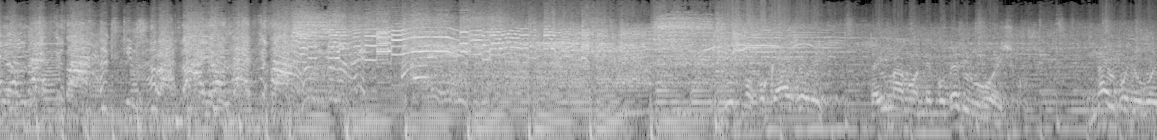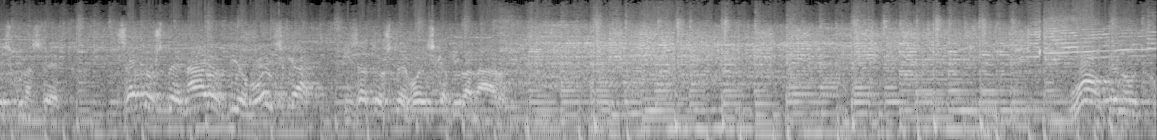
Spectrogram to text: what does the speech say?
your life goodbye. I'll buy your life goodbye. Smo pokazali da imamo nepobedivu vojsku, najbolju vojsku na svetu. Zato što je narod bio vojska i zato što je vojska bila narod. U ovom trenutku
